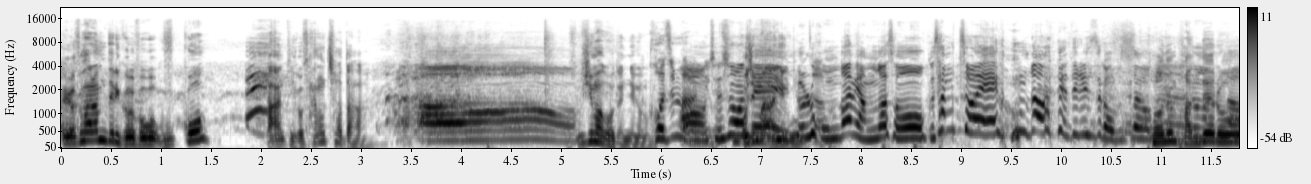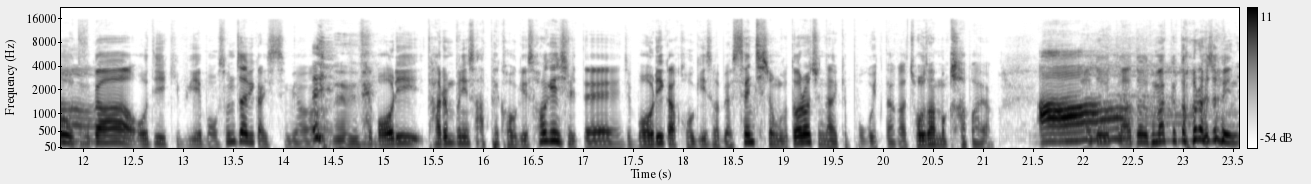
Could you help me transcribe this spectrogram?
그래서 사람들이 그걸 보고 웃고 나한테 이거 상처다. 아. 소심하거든요. 거짓말 어, 아니고. 죄송한데 거짓말 아니고. 별로 진짜로. 공감이 안 가서 그 상처에 공감을 해드릴 수가 없어요. 저는 반대로 죄송합니다. 누가 어디 이렇게 위에 뭐 손잡이가 있으면 네네. 그 머리 다른 분이 앞에 거기 서 계실 때 이제 머리가 거기서 몇 센치 정도 떨어진다 이렇게 보고 있다가 저도 한번 가봐요. 아. 나도 나도 그만큼 떨어져 있.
